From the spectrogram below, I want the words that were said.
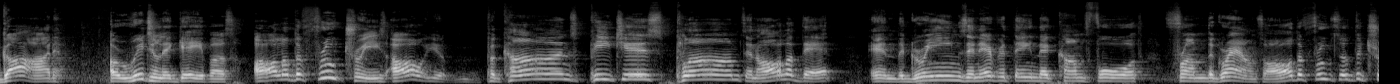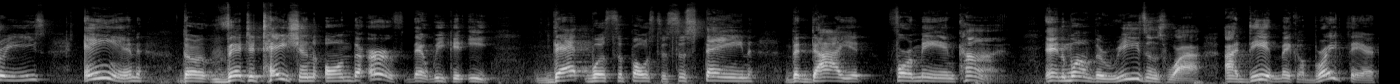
God originally gave us all of the fruit trees, all your pecans, peaches, plums, and all of that, and the greens and everything that comes forth from the ground. So, all the fruits of the trees and the vegetation on the earth that we could eat. That was supposed to sustain the diet for mankind. And one of the reasons why I did make a break there,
